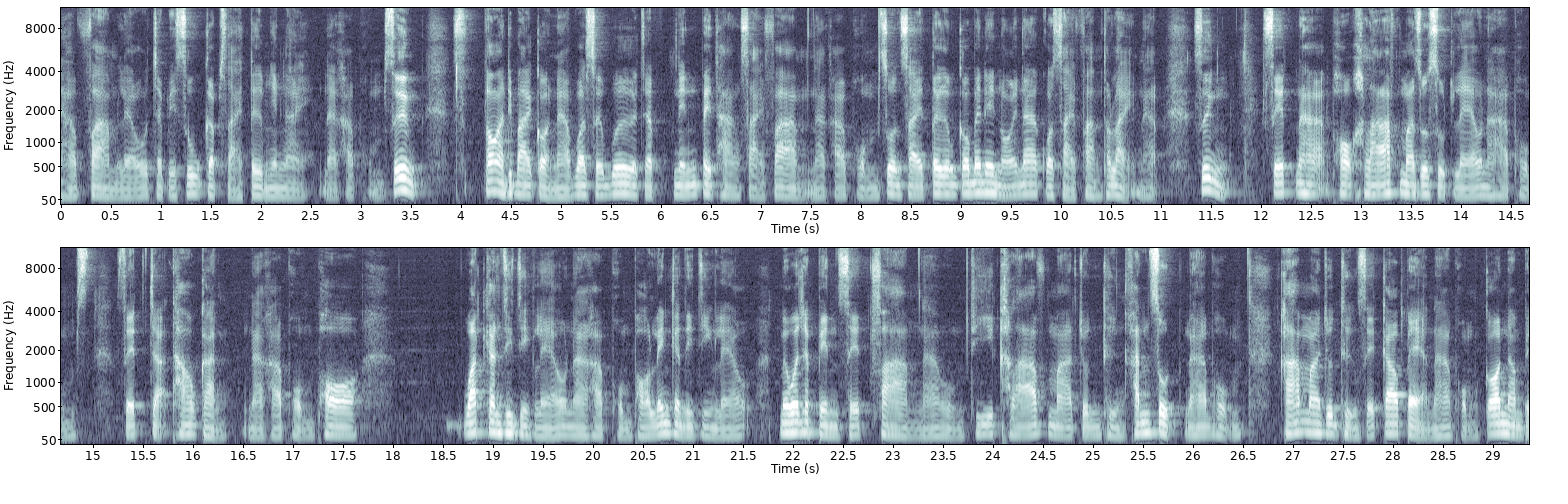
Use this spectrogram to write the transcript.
นะครับ ฟาร์มแล้วจะไปสู้กับสายเติมยังไงนะครับผมซึ่งต้องอธิบายก่อนนะครับว่าเซิร์ฟเวอร์จะเน้นไปทางสายฟาร์มนะครับผมส่วนสายเติมก็ไม่ได้น้อยหน้ากว่าสายฟาร์มเท่าไหร่นะครับซึ่งเซตนะฮะพอคราฟมาสุดๆแล้วนะครับผมเซตจะเท่ากันนะครับผมพอวัดกันจริงๆแล้วนะครับผมพอเล่นกันจริงๆแล้ว ไม่ว่าจะเป็นเซตฟาร์มนะครับผมที่คราฟมาจนถึงขั้นสุดนะครับผมคราฟมาจนถึงเซต98 นะครับผมก็นำไป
